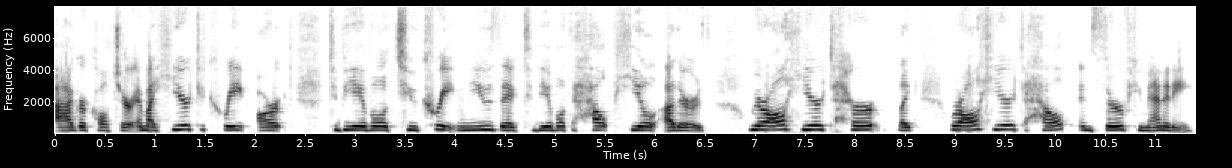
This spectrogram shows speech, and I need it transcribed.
agriculture? Am I here to create art, to be able to create music, to be able to help heal others? We're all here to hurt, like, we're all here to help and serve humanity.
